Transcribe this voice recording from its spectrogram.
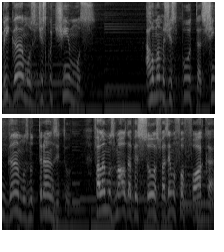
brigamos, discutimos, arrumamos disputas, xingamos no trânsito, falamos mal das pessoas, fazemos fofoca.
